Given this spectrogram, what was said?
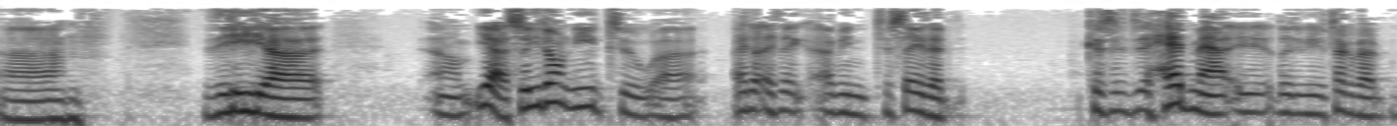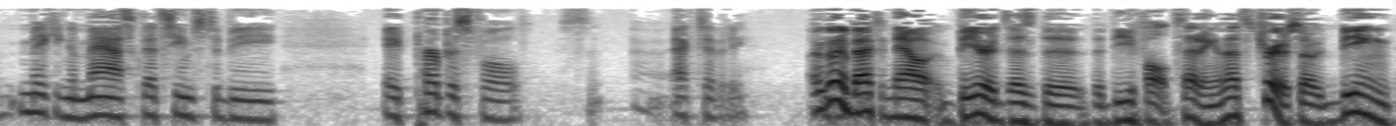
um, the uh, um, yeah, so you don't need to. Uh, I, I think I mean to say that because the head mask. You talk about making a mask. That seems to be a purposeful activity. I'm going back to now beards as the, the default setting, and that's true. So being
